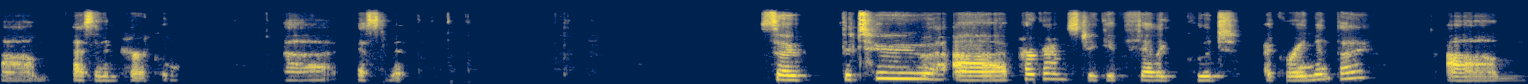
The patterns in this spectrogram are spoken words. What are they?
um, as an empirical uh, estimate. So the two uh, programs do give fairly good agreement though, um,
